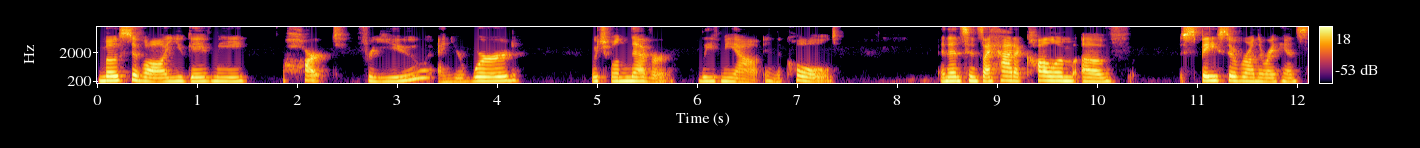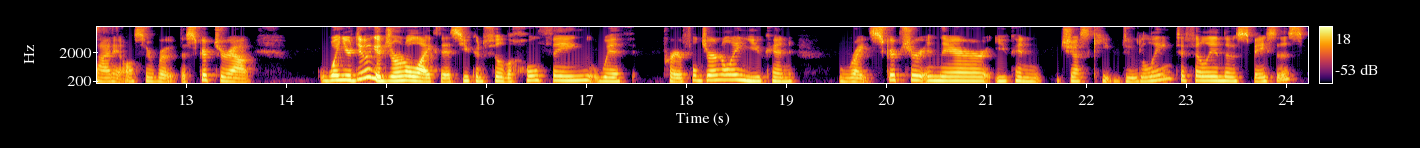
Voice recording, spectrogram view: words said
Most of all, you gave me a heart for you and your word, which will never leave me out in the cold. And then, since I had a column of space over on the right hand side, I also wrote the scripture out. When you're doing a journal like this, you can fill the whole thing with prayerful journaling. You can write scripture in there. You can just keep doodling to fill in those spaces.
